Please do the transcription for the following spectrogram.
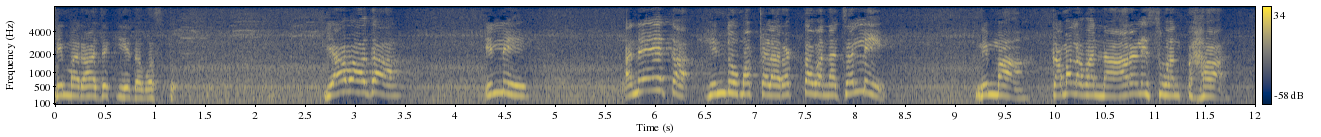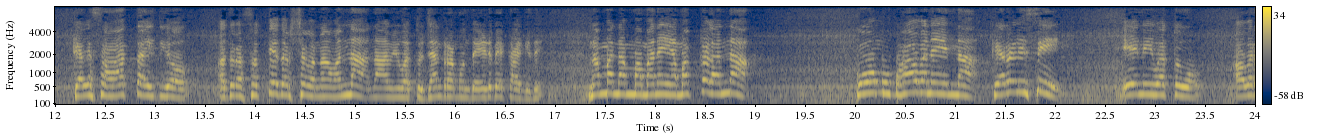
ನಿಮ್ಮ ರಾಜಕೀಯದ ವಸ್ತು. ಯಾವಾಗ ಇಲ್ಲಿ ಅನೇಕ ಹಿಂದೂ ಮಕ್ಕಳ ರಕ್ತವನ್ನ ಚೆಲ್ಲಿ ನಿಮ್ಮ ಕಮಲವನ್ನ ಅರಳಿಸುವಂತಹ ಕೆಲಸ ಆಗ್ತಾ ಇದೆಯೋ ಅದರ ಸತ್ಯ ದರ್ಶನವನ್ನ ನಾವಿವತ್ತು ಜನರ ಮುಂದೆ ಇಡಬೇಕಾಗಿದೆ. ನಮ್ಮ ನಮ್ಮ ಮನೆಯ ಮಕ್ಕಳನ್ನ ಕೋಮು ಭಾವನೆಯನ್ನ ಕೆರಳಿಸಿ ಏನು ಇವತ್ತು ಅವರ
